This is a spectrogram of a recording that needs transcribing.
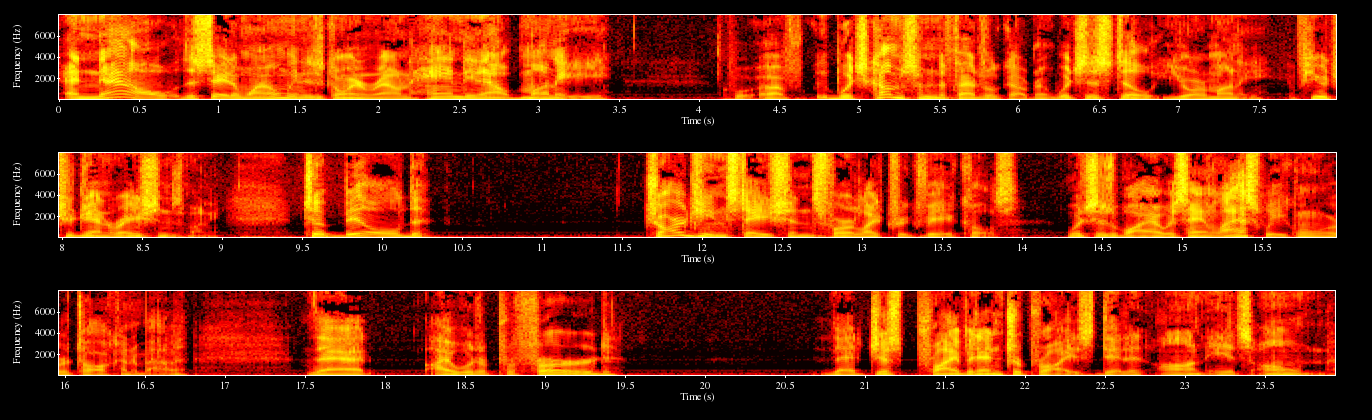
And now the state of Wyoming is going around handing out money, uh, which comes from the federal government, which is still your money, future generations' money, to build charging stations for electric vehicles, which is why I was saying last week when we were talking about it that I would have preferred that just private enterprise did it on its own.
